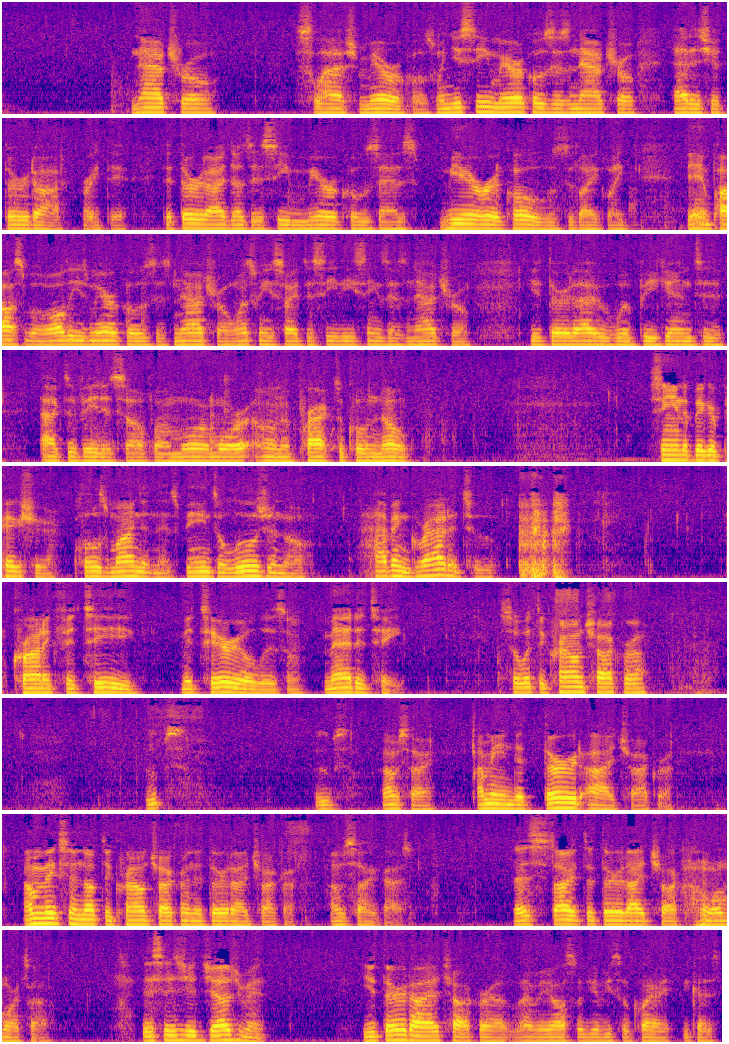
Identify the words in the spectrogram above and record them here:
natural, slash miracles. When you see miracles as natural, that is your third eye right there. The third eye doesn't see miracles as miracles, like like the impossible. All these miracles is natural. Once when you start to see these things as natural, your third eye will begin to activate itself on more and more on a practical note. Seeing the bigger picture, closed mindedness, being delusional, having gratitude, chronic fatigue, materialism, meditate. So, with the crown chakra, oops, oops, I'm sorry. I mean the third eye chakra. I'm mixing up the crown chakra and the third eye chakra. I'm sorry, guys. Let's start the third eye chakra one more time. This is your judgment. Your third eye chakra, let me also give you some clarity because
